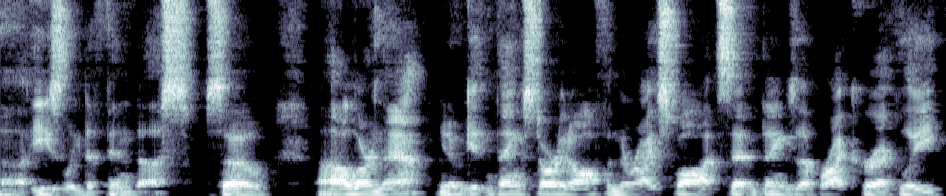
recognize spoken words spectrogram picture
uh, easily defend us. So uh, I learned that, you know, getting things started off in the right spot, setting things up right correctly,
